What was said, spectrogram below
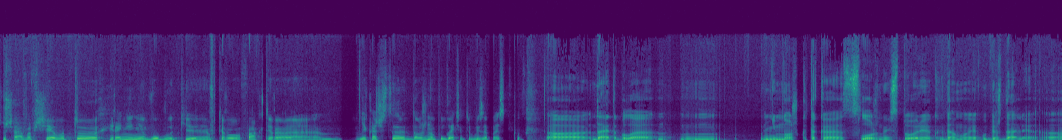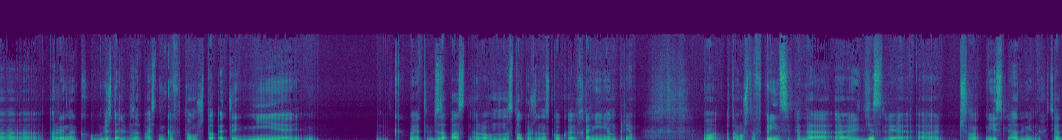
Слушай, а вообще вот э, хранение в облаке второго фактора, э, мне кажется, должно пугать это безопасников. А, Да, это была немножко такая сложная история, когда мы убеждали э, рынок, убеждали безопасников в том, что это не как бы это безопасно ровно настолько же, насколько хранение он прем. Вот, потому что, в принципе, да, э, если, э, если админы хотят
